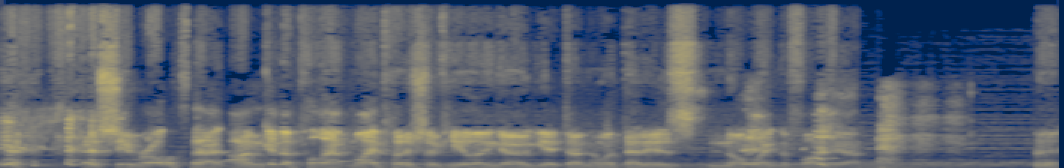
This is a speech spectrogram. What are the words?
As she rolls that, I'm going to pull out my potion of healing and go, yeah, don't know what that is, not waiting to find out.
